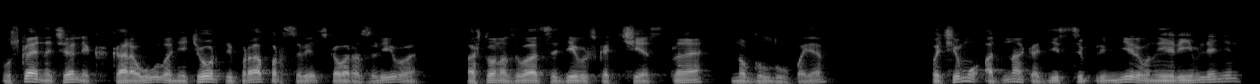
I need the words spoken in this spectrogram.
Пускай начальник караула не тертый прапор советского разлива, а что называется девушка честная, но глупая. Почему, однако, дисциплинированный римлянин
